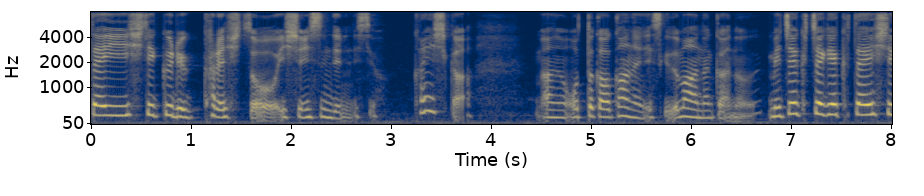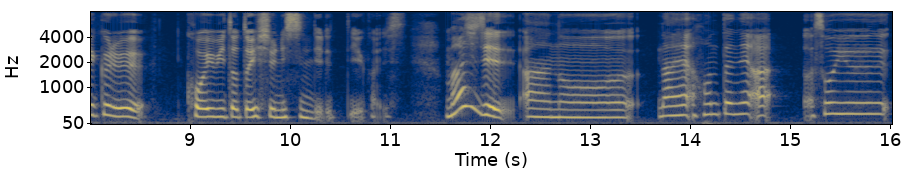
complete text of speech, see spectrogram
待してくる彼氏と一緒に住んでるんですよ。彼氏かあの夫か分かんないですけどまあなんかあのめちゃくちゃ虐待してくる恋人と一緒に住んでるっていう感じです。マジであのな本当にねあそういう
